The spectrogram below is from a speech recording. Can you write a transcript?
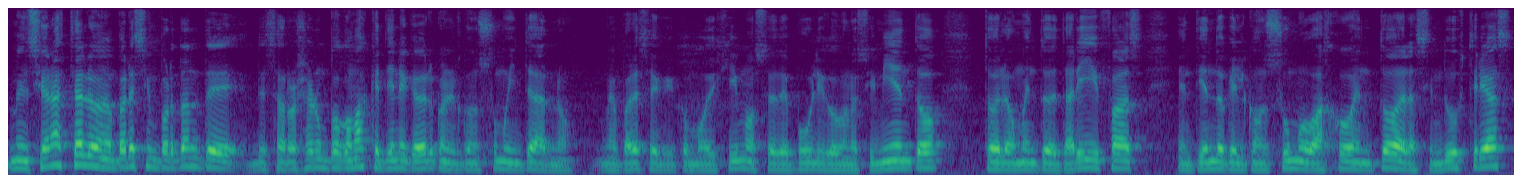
Mencionaste algo que me parece importante desarrollar un poco más que tiene que ver con el consumo interno. Me parece que, como dijimos, es de público conocimiento, todo el aumento de tarifas, entiendo que el consumo bajó en todas las industrias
